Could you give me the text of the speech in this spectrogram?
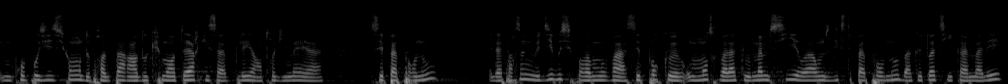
une, proposition de prendre part à un documentaire qui s'appelait, entre guillemets, euh, C'est pas pour nous. Et la personne me dit, oui, c'est pour, voilà, pour qu'on montre voilà, que même si on nous dit que c'était pas pour nous, bah, que toi, tu y es quand même allé.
